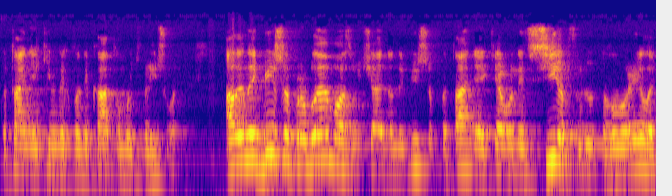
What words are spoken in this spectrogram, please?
питання, які в них виникатимуть, вирішувати. Але найбільша проблема, звичайно, найбільше питання, яке вони всі абсолютно говорили,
